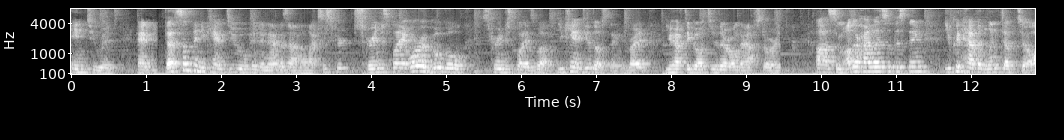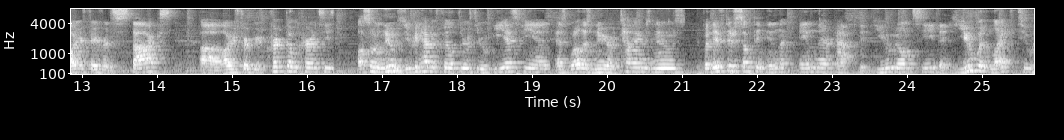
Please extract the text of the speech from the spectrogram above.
into it and that's something you can't do in an Amazon Alexa sc screen display or a Google screen display as well. You can't do those things, right? You have to go through their own app stores. Uh, some other highlights of this thing, you can have it linked up to all your favorite stocks, uh, all your favorite cryptocurrencies. Also news, you can have it filtered through ESPN as well as New York Times news. But if there's something in the in their app that you don't see that you would like to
